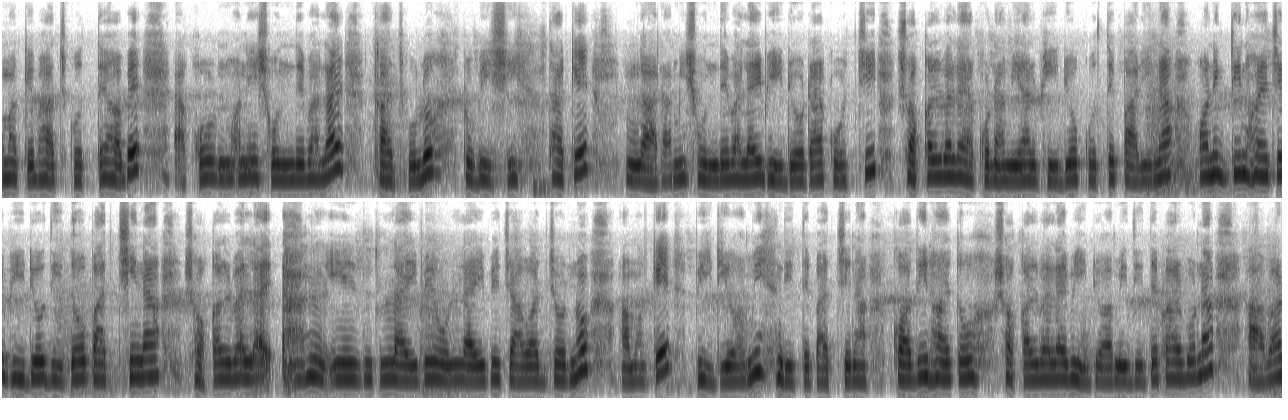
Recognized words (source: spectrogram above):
আমাকে ভাজ করতে হবে। এখন মানে সন্ধেবেলায় কাজগুলো একটু বেশি থাকে। আর আমি সন্ধেবেলায় ভিডিওটা করছি, সকালবেলা এখন আমি আর ভিডিও করতে পারি না। অনেক দিন হয়েছে ভিডিও দিতেও পারছি না। সকালবেলায় এর লাইভে ওর লাইভে যাওয়ার জন্য আমাকে ভিডিও আমি দিতে পারছি না। কদিন হয়তো সকালবেলায় ভিডিও আমি দিতে পারব না। আবার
